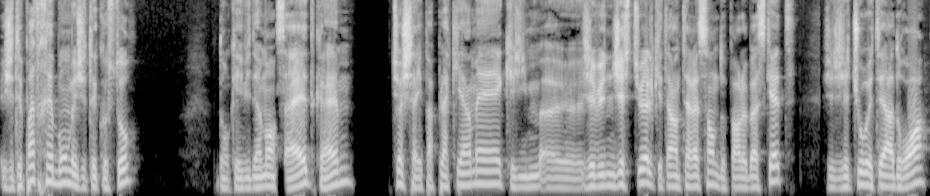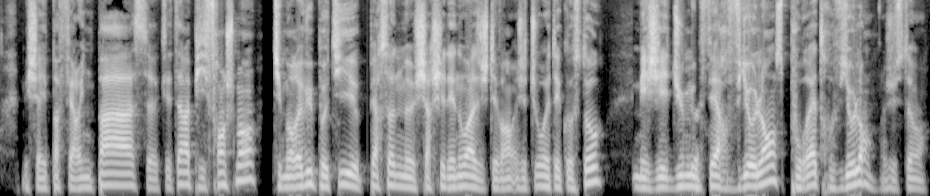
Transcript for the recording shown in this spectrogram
J'étais pas très bon mais j'étais costaud. Donc évidemment ça aide quand même. Tu vois, je savais pas plaquer un mec, euh, j'avais une gestuelle qui était intéressante de par le basket. J'ai toujours été adroit, mais je savais pas faire une passe, etc. Puis franchement, tu m'aurais vu petit, personne me cherchait des noises. J'ai toujours été costaud, mais j'ai dû me faire violence pour être violent justement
